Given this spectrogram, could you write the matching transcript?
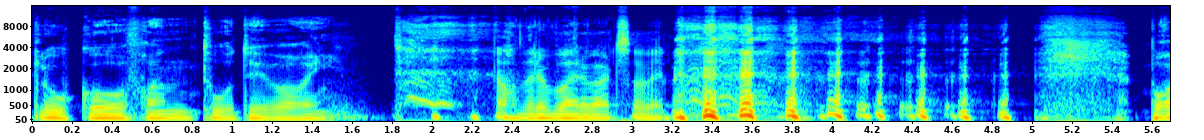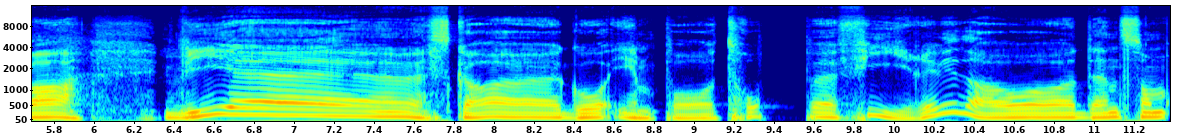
Kloke ord fra en 22-åring. Hadde det bare vært så vel. Bra. Vi eh, skal gå inn på topp fire, vi da. Og den som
